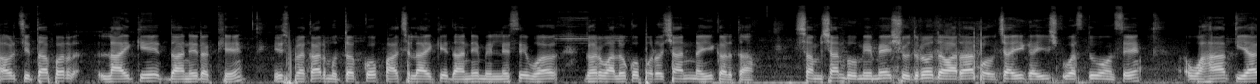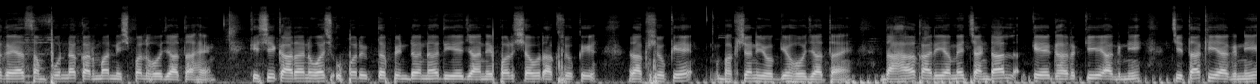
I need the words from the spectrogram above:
और चिता पर लाई के दाने रखे। इस प्रकार मृतक को पाँच लाई के दाने मिलने से वह घर वालों को परेशान नहीं करता। शमशान भूमि में शूद्रों द्वारा पहुंचाई गई वस्तुओं से वहाँ किया गया संपूर्ण कर्म निष्फल हो जाता है। किसी कारणवश उपरयुक्त पिंड न दिए जाने पर शव राक्षों के राक्षों के भक्षण योग्य हो जाता है। दाह कार्य में चंडाल के घर की अग्नि, चिता की अग्नि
